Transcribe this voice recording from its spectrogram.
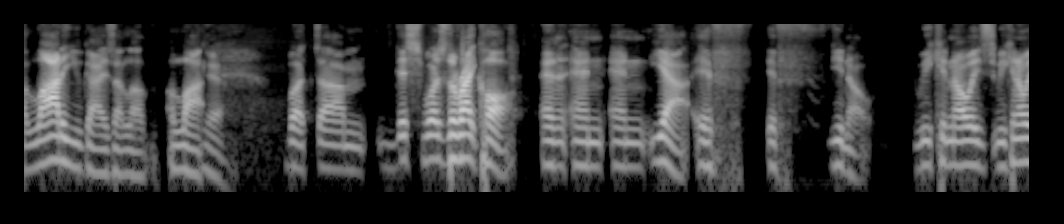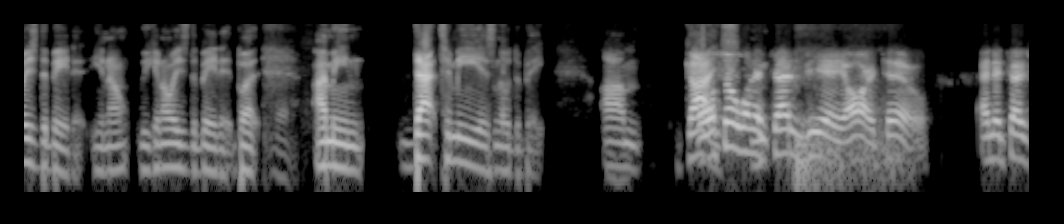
a lot of you guys I love a lot. Yeah. But um, this was the right call. and and and yeah, if if you know, we can always we can always debate it. You know, we can always debate it. But Right. I mean, that to me is no debate. Um, guys, Also, when it says VAR too, and it says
